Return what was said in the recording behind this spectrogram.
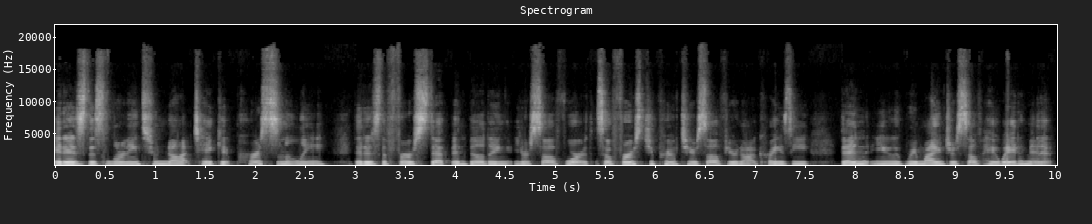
It is this learning to not take it personally that is the first step in building your self worth. So, first, you prove to yourself you're not crazy. Then, you remind yourself, hey, wait a minute.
